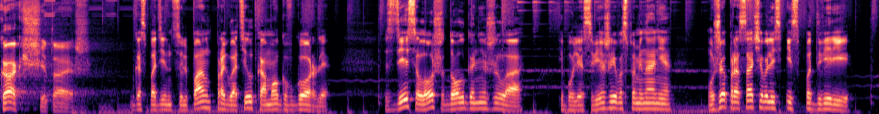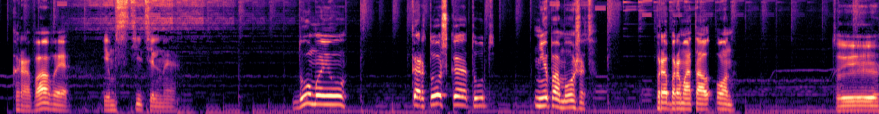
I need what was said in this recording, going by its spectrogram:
как считаешь?» Господин Тюльпан проглотил комок в горле. Здесь ложь долго не жила, и более свежие воспоминания уже просачивались из-под двери. Кровавые, и мстительная. «Думаю, картошка тут не поможет», – пробормотал он. «Ты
